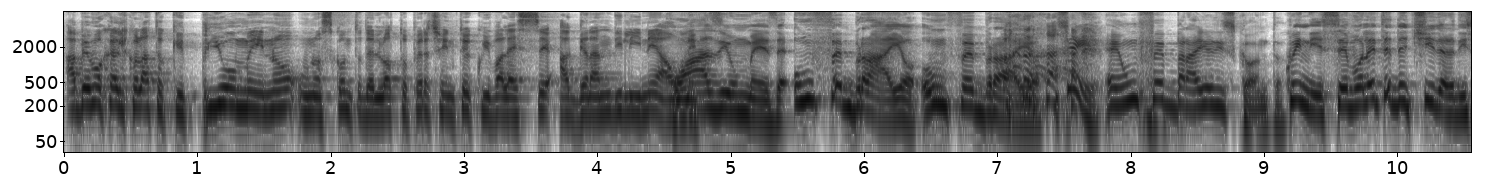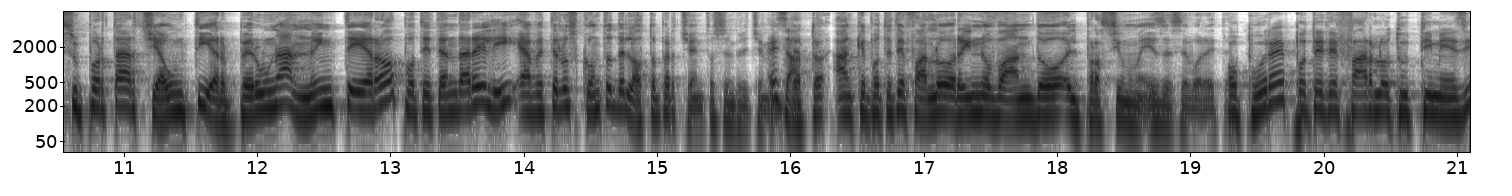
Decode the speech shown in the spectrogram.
Abbiamo calcolato che più o meno uno sconto dell'8% equivalesse a grandi linee a un Quasi un mese, un febbraio, un febbraio. sì, è un febbraio di sconto. Quindi se volete decidere di supportarci a un tier per un anno intero, potete andare lì e avete lo sconto dell'8% semplicemente. Esatto. Anche potete farlo rinnovando il prossimo mese se volete. Oppure potete farlo tutti i mesi.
